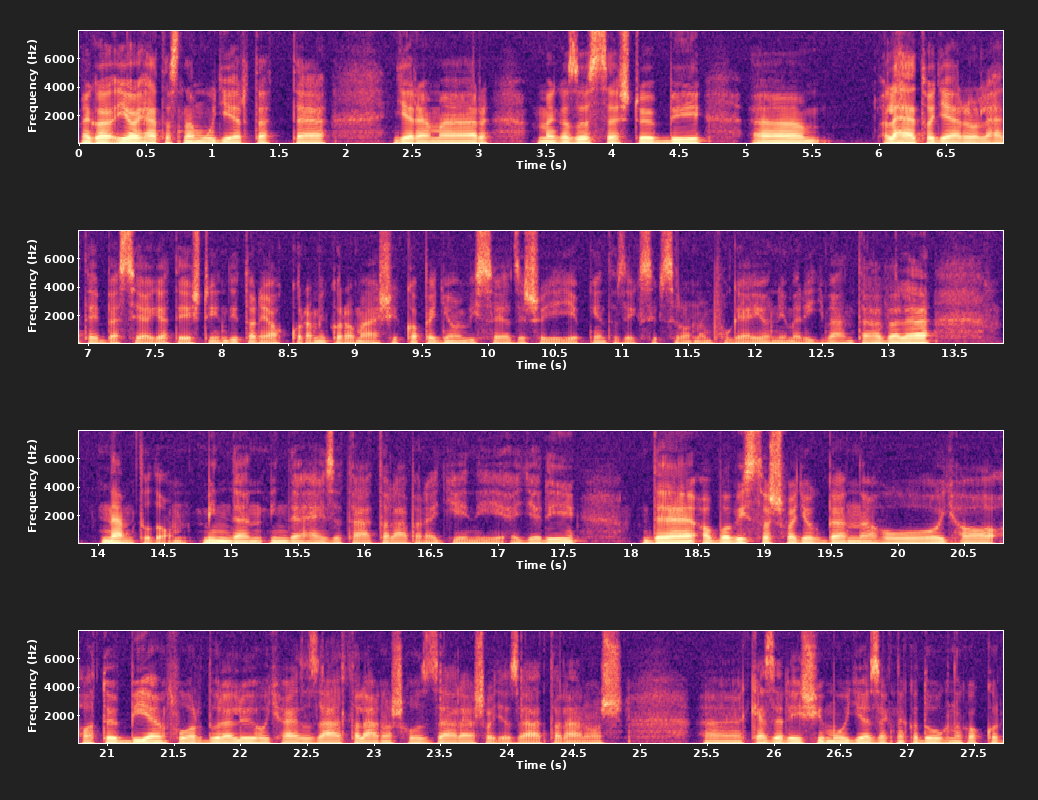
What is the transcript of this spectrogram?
Meg a, jaj, hát azt nem úgy értette, gyere már, meg az összes többi. Lehet, hogy erről lehet egy beszélgetést indítani akkor, amikor a másik kap egy olyan visszajelzés, hogy egyébként az XY nem fog eljönni, mert így bántál vele. Nem tudom. Minden, minden helyzet általában egyéni, egyedi, de abba biztos vagyok benne, hogy ha a több ilyen fordul elő, hogyha ez az általános hozzáállás, vagy az általános uh, kezelési módja ezeknek a dolgoknak, akkor,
